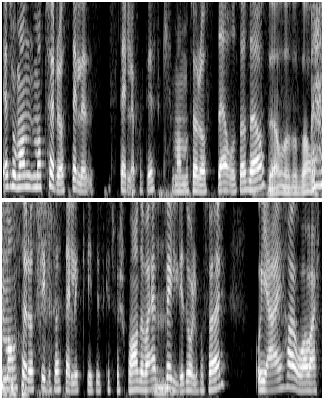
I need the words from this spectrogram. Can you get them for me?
Jeg tror man må tørre å stelle, stelle faktisk. Man må tørre å stelle seg selv. Stelle seg selv. Man må tørre å stille seg selv litt kritiske spørsmål. Det var jeg veldig dårlig på før. Og jeg har òg vært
